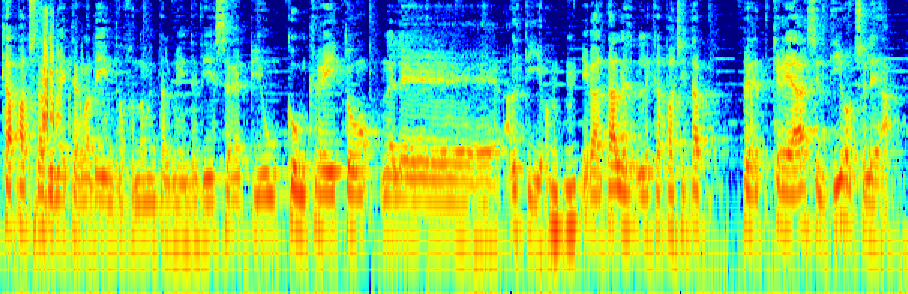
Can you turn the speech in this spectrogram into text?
capacità di metterla dentro fondamentalmente, di essere più concreto nelle, al tiro. Mm-hmm. In realtà le, le, capacità per crearsi il tiro ce le ha.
